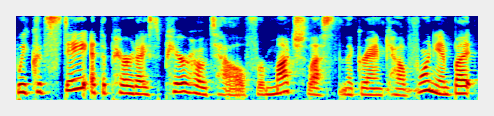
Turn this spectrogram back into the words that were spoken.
we could stay at the Paradise Pier Hotel for much less than the Grand Californian, but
